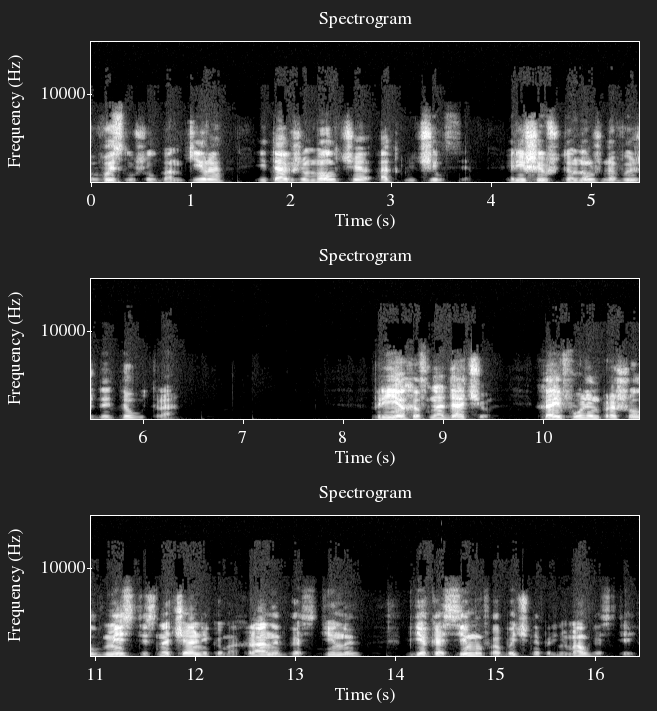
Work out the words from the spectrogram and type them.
выслушал банкира и также молча отключился, решив, что нужно выждать до утра. Приехав на дачу, Хайфулин прошел вместе с начальником охраны в гостиную, где Касимов обычно принимал гостей.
